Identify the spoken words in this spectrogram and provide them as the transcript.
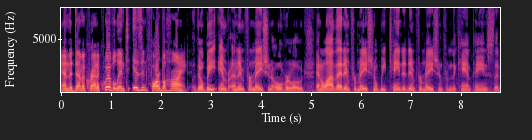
and the Democrat equivalent isn't far behind. There'll be an information overload, and a lot of that information will be tainted information from the campaigns that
